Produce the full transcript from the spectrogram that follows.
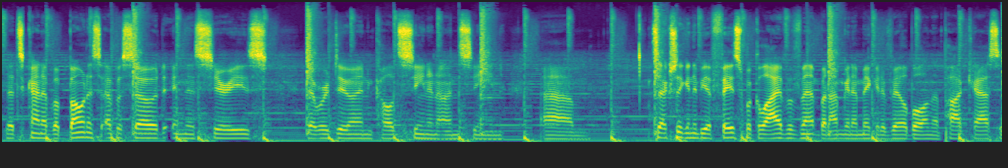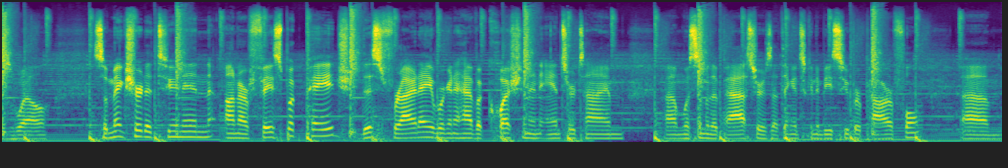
That's kind of a bonus episode in this series that we're doing called Seen and Unseen. Um, it's actually going to be a Facebook Live event, but I'm going to make it available on the podcast as well. So make sure to tune in on our Facebook page this Friday. We're going to have a question and answer time um, with some of the pastors. I think it's going to be super powerful. Um,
